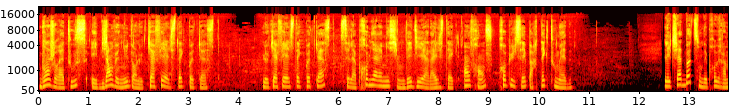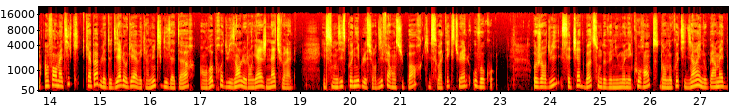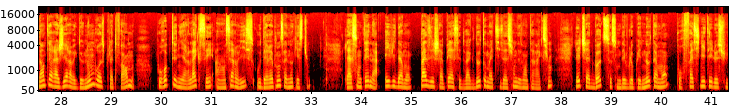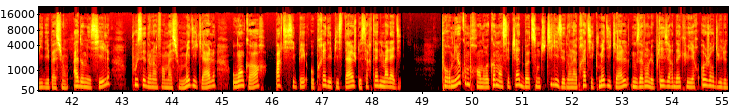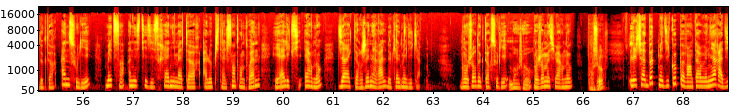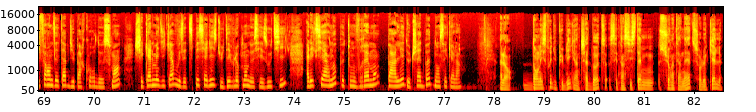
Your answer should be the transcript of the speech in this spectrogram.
Bonjour à tous et bienvenue dans le Café Elstech Podcast. Le Café Elstech Podcast, c'est la première émission dédiée à la Elstech en France, propulsée par Tech2Med. Les chatbots sont des programmes informatiques capables de dialoguer avec un utilisateur en reproduisant le langage naturel. Ils sont disponibles sur différents supports, qu'ils soient textuels ou vocaux. Aujourd'hui, ces chatbots sont devenus monnaie courante dans nos quotidiens et nous permettent d'interagir avec de nombreuses plateformes pour obtenir l'accès à un service ou des réponses à nos questions. La santé n'a évidemment pas échappé à cette vague d'automatisation des interactions. Les chatbots se sont développés notamment pour faciliter le suivi des patients à domicile, pousser de l'information médicale ou encore participer au prédépistage de certaines maladies. Pour mieux comprendre comment ces chatbots sont utilisés dans la pratique médicale, nous avons le plaisir d'accueillir aujourd'hui le docteur Anne Soulier, médecin anesthésiste réanimateur à l'hôpital Saint-Antoine, et Alexis Ernaud, directeur général de Calmedica. Bonjour docteur Soulier. Bonjour. Bonjour monsieur Arnaud. Bonjour. Les chatbots médicaux peuvent intervenir à différentes étapes du parcours de soins. Chez Calmedica, vous êtes spécialiste du développement de ces outils. Alexis Arnaud, peut-on vraiment parler de chatbot dans ces cas-là? Alors, dans l'esprit du public, un chatbot, c'est un système sur Internet sur lequel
